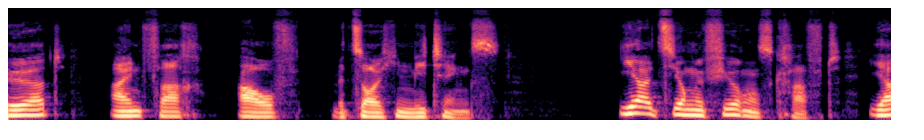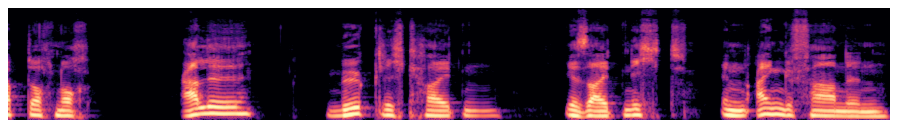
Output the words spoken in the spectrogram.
hört einfach auf mit solchen Meetings. Ihr als junge Führungskraft, ihr habt doch noch alle Möglichkeiten, ihr seid nicht in eingefahrenen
